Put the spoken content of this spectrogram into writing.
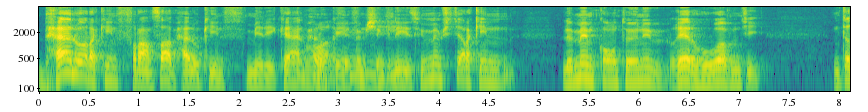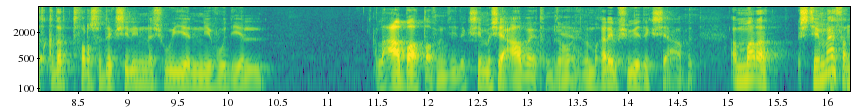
بحالو راه كاين في فرنسا بحالو كاين في ميريكان بحالو كاين في. الانجليز فين ما مشيتي راه كاين le même contenu غير هو فهمتي؟ انت تقدر تفرج في داكشي لأن شوية ال niveau ديال العباطة فهمتي؟ داكشي ماشي عابط فهمتي Yeah. المغرب شوية داكشي عابط أما راه شتي مصر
